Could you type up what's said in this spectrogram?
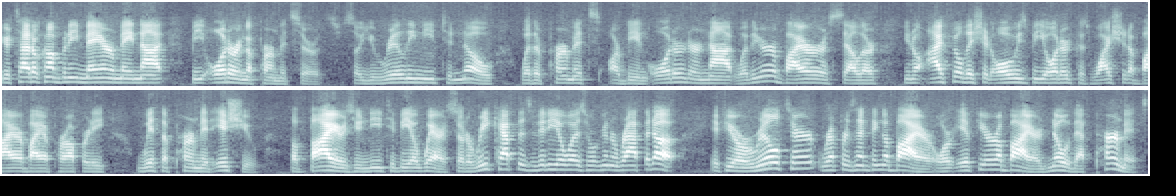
your title company may or may not be ordering a permit search. So you really need to know whether permits are being ordered or not, whether you're a buyer or a seller. You know, I feel they should always be ordered because why should a buyer buy a property with a permit issue? But buyers, you need to be aware. So to recap this video as we're going to wrap it up, if you're a realtor representing a buyer or if you're a buyer, know that permits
